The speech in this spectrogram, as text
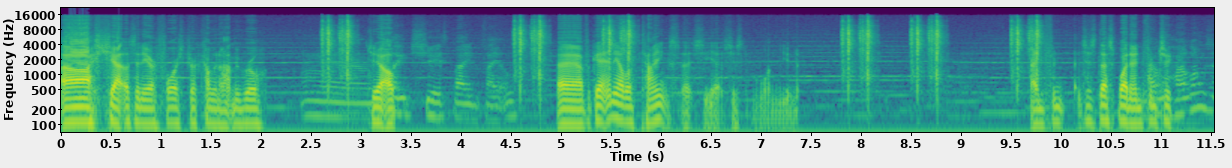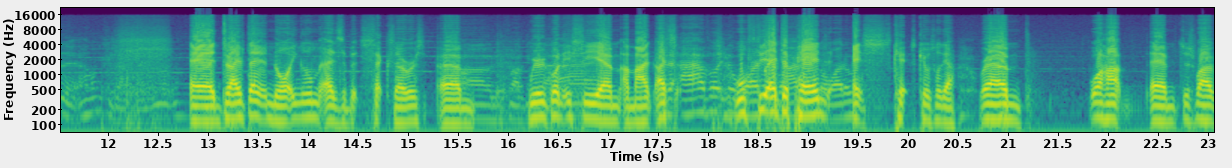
Ah shit, there's an Air Force coming at me, bro. Yeah, Do you know- like chased by fighters. Uh, have I got any other tanks? Let's see, it's just one unit. Infant, just this one infantry. How, how long's it? How long's it? Uh, drive down to Nottingham is about six hours. Um, Oh, we're going to see um, a man. It's, I like, well, see, it flag in the depends. It's Ki- Kill Soldier. Yeah. Um, what happened? Um, just while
